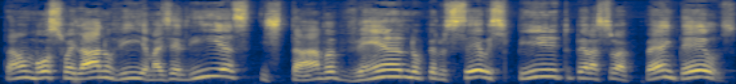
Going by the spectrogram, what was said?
Então o moço foi lá, não via, mas Elias estava vendo pelo seu espírito, pela sua fé em Deus.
